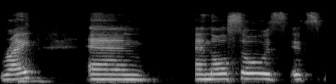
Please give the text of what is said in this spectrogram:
right? And and also it's it's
